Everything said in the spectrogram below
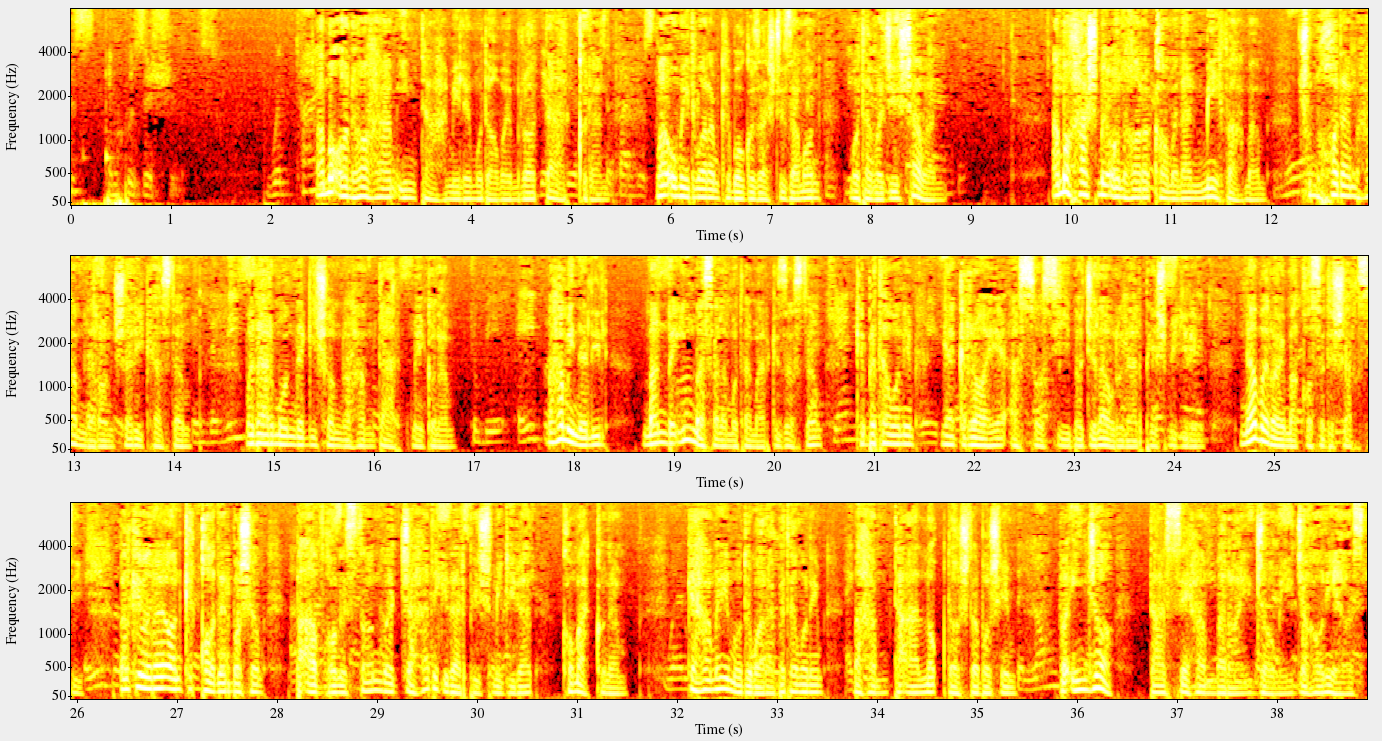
اما آنها هم این تحمیل مداوم را درک کنند و امیدوارم که با گذشت زمان متوجه شوند. اما خشم آنها را کاملا می‌فهمم چون خودم هم در آن شریک هستم و در مندگیشان را هم درک می کنم به همین دلیل من به این مسئله متمرکز هستم که بتوانیم یک راه اساسی و جلو رو در پیش بگیریم نه برای مقاصد شخصی بلکه برای آنکه قادر باشم به افغانستان و جهتی که در پیش می‌گیرد کمک کنم. که همه ما دوباره بتوانیم به هم تعلق داشته باشیم و اینجا درس هم برای جامعه جهانی است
